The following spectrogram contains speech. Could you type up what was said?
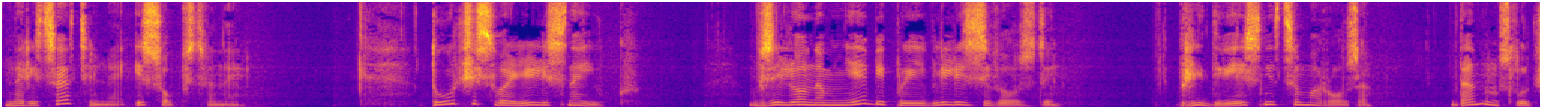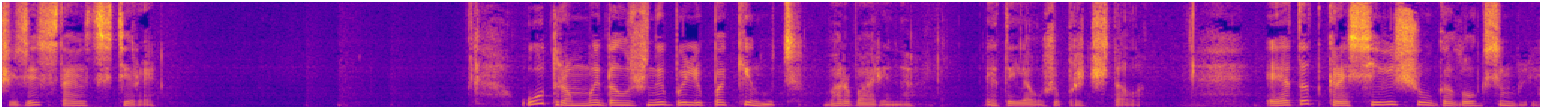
нарицательное и собственное. Тучи свалились на юг. В зеленом небе появились звезды. Предвестница мороза. В данном случае здесь ставится тире. Утром мы должны были покинуть Варварина. Это я уже прочитала. Этот красивейший уголок земли.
